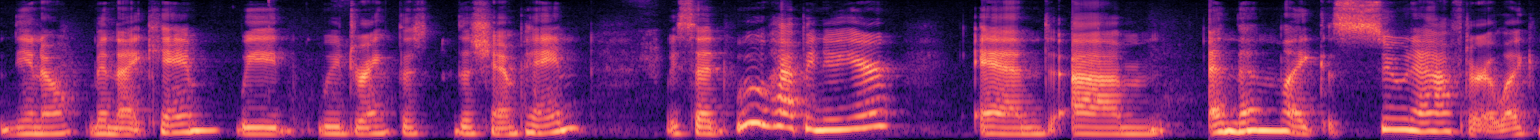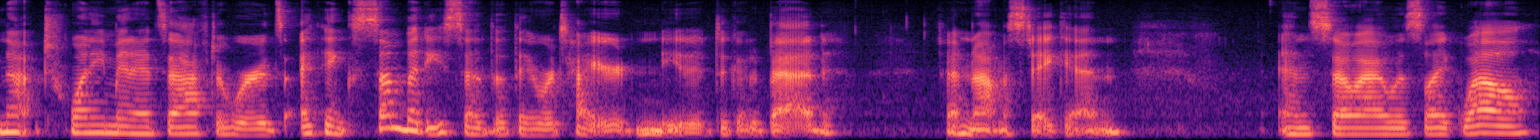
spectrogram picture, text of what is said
you know midnight came. We we drank the the champagne. We said, "Woo, happy New Year!" And um and then like soon after, like not twenty minutes afterwards, I think somebody said that they were tired and needed to go to bed. If I'm not mistaken. And so I was like, "Well,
